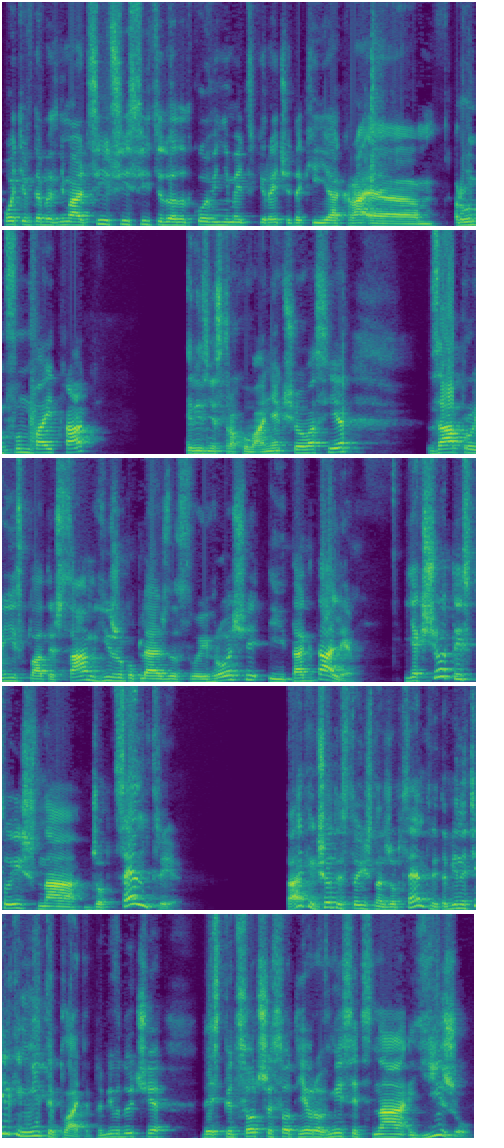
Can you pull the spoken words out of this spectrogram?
потім тебе знімають ці всі всі ці додаткові німецькі речі, такі як е, Rundfunkbeitrag, різні страхування, якщо у вас є. За проїзд платиш сам, їжу купляєш за свої гроші і так далі. Якщо ти стоїш на джоб-центрі, так, якщо ти стоїш на джоб-центрі, тобі не тільки міти платять, тобі ведуть ще десь 500-600 євро в місяць на їжу.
